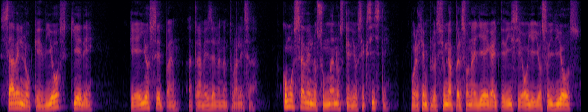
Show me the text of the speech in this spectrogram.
saben lo que Dios quiere que ellos sepan a través de la naturaleza. ¿Cómo saben los humanos que Dios existe? Por ejemplo, si una persona llega y te dice, oye, yo soy Dios,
